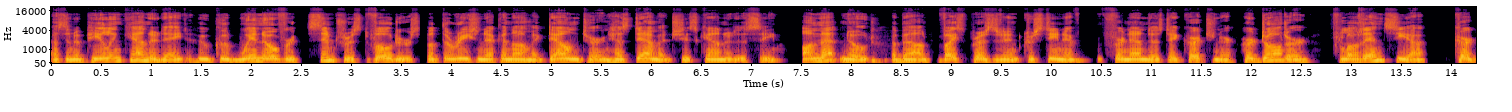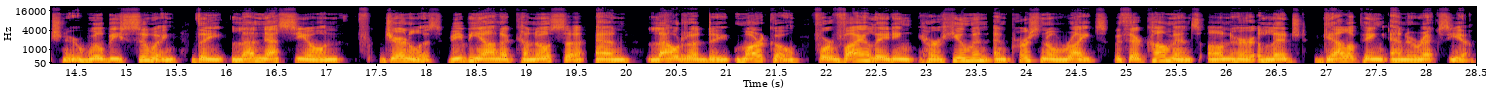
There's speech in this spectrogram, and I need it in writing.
as an appealing candidate who could win over centrist voters, but the recent economic downturn has damaged his candidacy. On that note, about Vice President Cristina Fernandez de Kirchner, her daughter, Florencia Kirchner will be suing the La Nacion journalists Viviana Canosa and Laura Di Marco for violating her human and personal rights with their comments on her alleged galloping anorexia.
